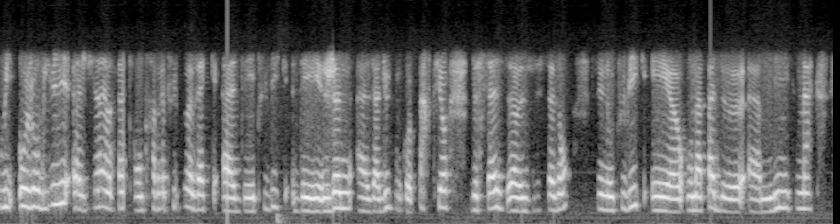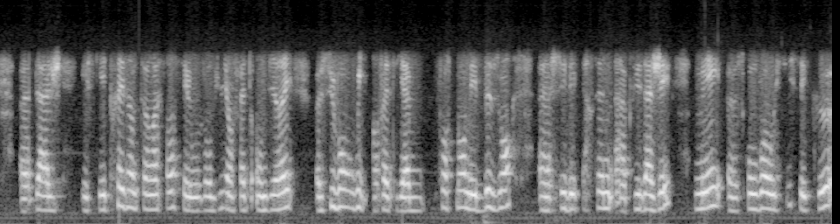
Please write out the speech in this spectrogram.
Oui, aujourd'hui, euh, je dirais en fait, on travaille plutôt avec euh, des publics, des jeunes euh, adultes, donc à partir de 16, euh, 16 ans, c'est nos publics et on n'a pas de limite max d'âge. Et ce qui est très intéressant, c'est aujourd'hui, en fait, on dirait souvent, oui, en fait, il y a fortement des besoins chez des personnes plus âgées, mais ce qu'on voit aussi, c'est que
